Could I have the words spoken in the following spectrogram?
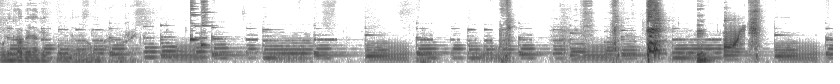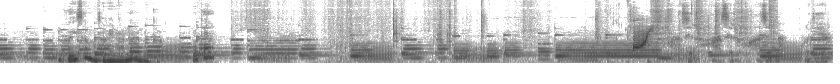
ふりかけだけ食うなお前俺えおさんも食べなななんか？見た？混ぜる混ぜる混ぜるこれでやる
